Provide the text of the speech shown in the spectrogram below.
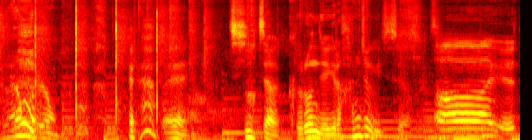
조용 조용. 네. 진짜 그런 얘기를 한 적이 있어요. 아 예 참.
